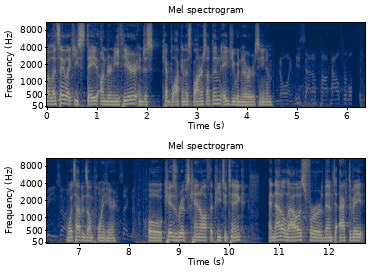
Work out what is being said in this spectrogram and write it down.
But let's say like he stayed underneath here and just kept blocking the spawn or something, AG would never have seen him. What happens on point here? Oh, Kiz rips Ken off the P2 tank, and that allows for them to activate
